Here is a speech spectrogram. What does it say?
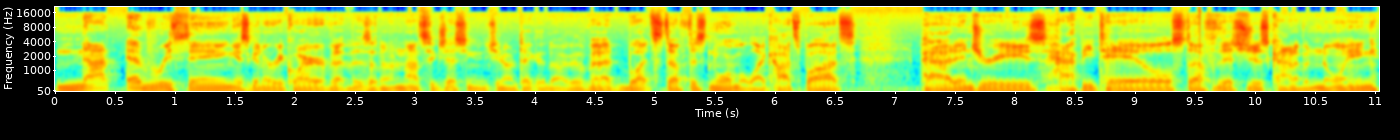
Not everything is going to require a vet visit. I'm not suggesting that you don't take the dog to the vet, but stuff that's normal, like hot spots, pad injuries, happy tail, stuff that's just kind of annoying,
